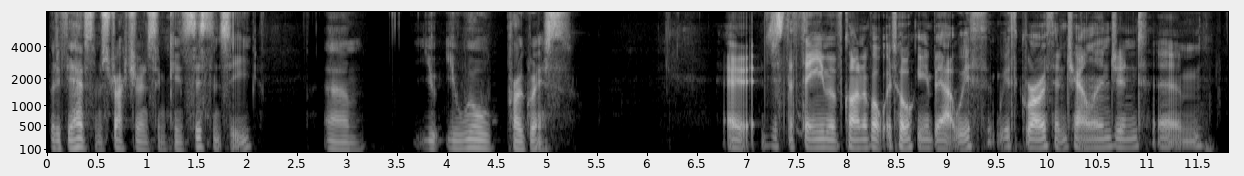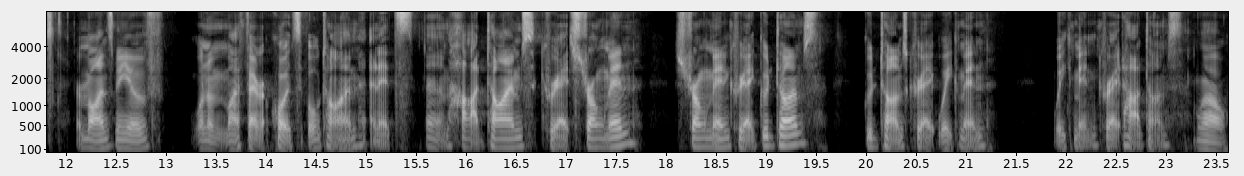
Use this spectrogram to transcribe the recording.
but if you have some structure and some consistency, um, you you will progress uh, just the theme of kind of what we're talking about with with growth and challenge, and um, reminds me of one of my favorite quotes of all time, and it's um, "Hard times create strong men, strong men create good times, good times create weak men, weak men create hard times." Wow,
